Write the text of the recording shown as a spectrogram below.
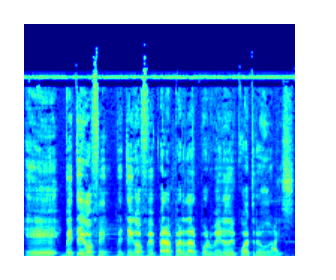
Eh, me tengo fe, me tengo fe para perder por menos de cuatro goles.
